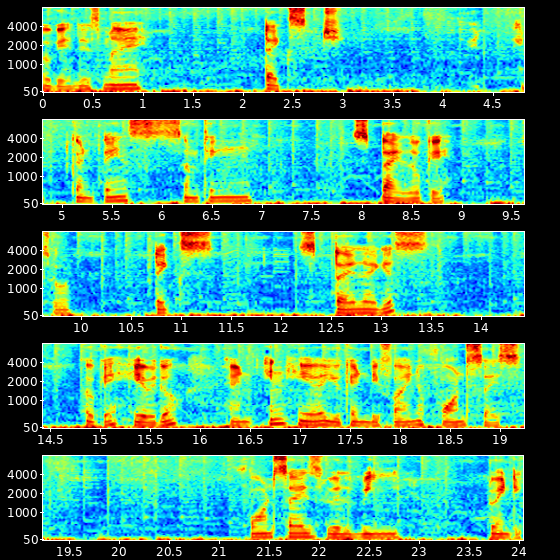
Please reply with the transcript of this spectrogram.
Okay this is my text. It, it contains something style okay. So text style I guess. Okay here we go and in here you can define a font size. Font size will be 20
